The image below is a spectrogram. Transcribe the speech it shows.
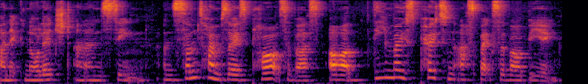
unacknowledged, and unseen. And sometimes those parts of us are the most potent aspects of our being.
